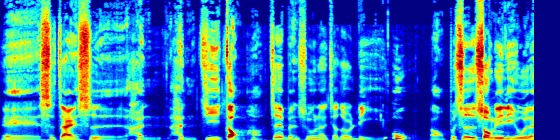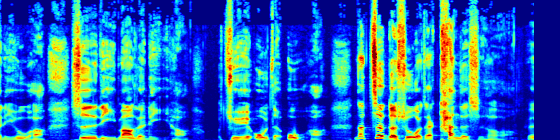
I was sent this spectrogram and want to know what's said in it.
诶实在是很很激动哈。这本书呢叫做《礼物》哦，不是送你礼物的礼物哈，是礼貌的礼哈，觉悟的悟哈。那这个书我在看的时候，呃，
